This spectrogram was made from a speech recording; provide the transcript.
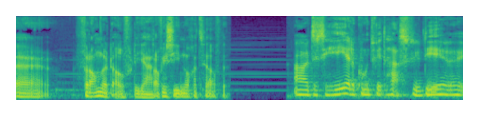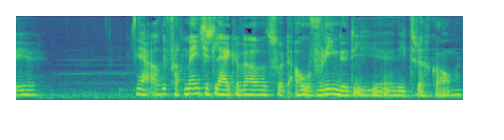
uh, veranderd over de jaren? Of is die nog hetzelfde? Oh, het is heerlijk om het weer te gaan studeren. Je... Ja, al die fragmentjes lijken wel een soort oude vrienden die, die terugkomen.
